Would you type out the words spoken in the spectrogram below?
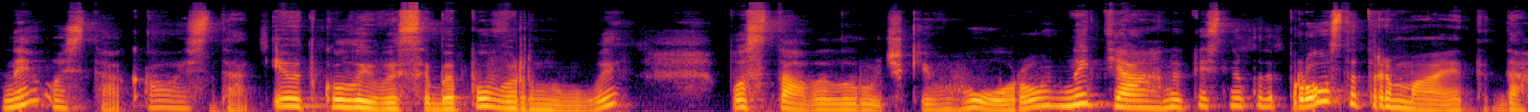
Не ось так, а ось так. І от коли ви себе повернули, поставили ручки вгору, не тягнетесь нікуди, просто тримаєте. Да.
